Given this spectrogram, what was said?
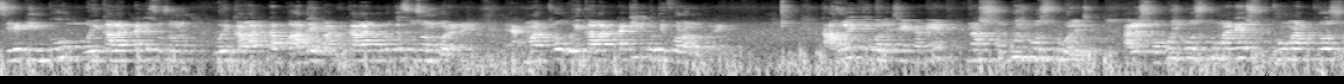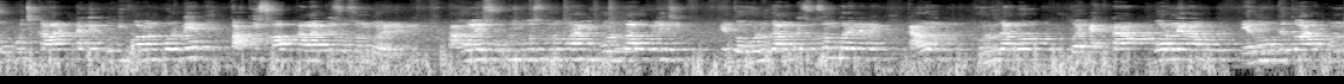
সে কিন্তু ওই কালারটাকে শোষণ, ওই কালারটা বাদে বাকি কালারগুলোকে শোষণ করে নেয়। একমাত্র ওই কালারটাকেই প্রতিফলন করে। তাহলে কি বলেছে এখানে? না, সবুজ বস্তু বলেছে। তাহলে সবুজ বস্তু মানে শুধুমাত্র সবুজ কালারটাকে প্রতিফলন করবে, বাকি সব কালারকে শোষণ করে নেবে। তাহলে সবুজ বস্তুর উপর আমি হলুদ আলো ফেলেছি। এ তো হলুদ আলোকে শোষণ করে নেবে। কারণ হলুদ আলো তো একটা বর্ণের আলো এর মধ্যে তো আর অন্য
